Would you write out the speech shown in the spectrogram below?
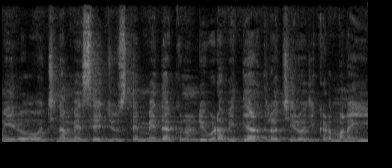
మీరు వచ్చిన మెసేజ్ చూస్తే మెదక్ నుండి కూడా విద్యార్థులు వచ్చి ఈరోజు ఇక్కడ మన ఈ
